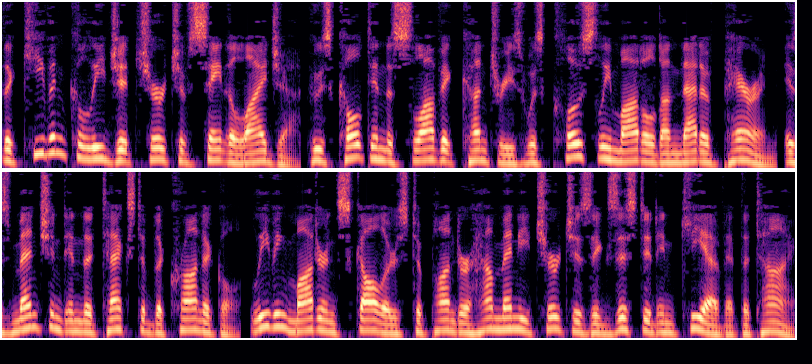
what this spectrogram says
The Kievan Collegiate Church of St. Elijah whose cult in the Slavic countries was closely modeled on that of Perun is mentioned in the text of the Chronicle, leaving modern scholars to ponder how many churches existed in Kiev at the time.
